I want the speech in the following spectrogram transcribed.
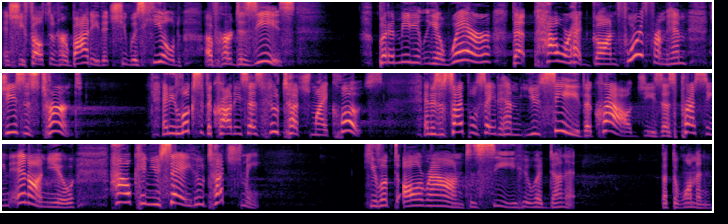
and she felt in her body that she was healed of her disease. But immediately aware that power had gone forth from him, Jesus turned and he looks at the crowd and he says, Who touched my clothes? And his disciples say to him, You see the crowd, Jesus, pressing in on you. How can you say, Who touched me? He looked all around to see who had done it. But the woman,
